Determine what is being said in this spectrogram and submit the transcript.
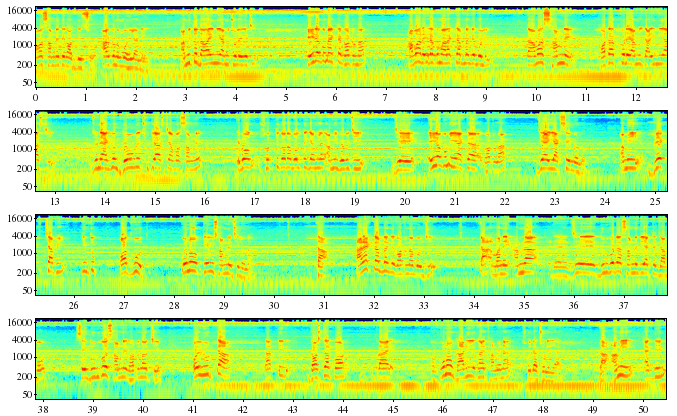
আমার সামনে থেকে অদৃশ্য, আর কোনো মহিলা নেই। আমি তো দাঁড়াইনি, আমি চলে গেছি। এইরকম একটা ঘটনা। আবার এরকম আর একটা আপনাকে বলি তা আমার সামনে হঠাৎ করে আমি গাড়ি নিয়ে আসছি জন্য একজন দৌড়ে ছুটে আসছে আমার সামনে। এবং সত্যি কথা বলতে গিয়ে আমি আমি ভেবেছি যে এই এইরকমই একটা ঘটনা, যে এই অ্যাক্সিডেন্ট হলো। আমি ব্রেক চাপি, কিন্তু অদ্ভুত, কোনো কেউ সামনে ছিল না। তা আর একটা আপনাকে ঘটনা বলছি মানে আমরা যে দুর্গটার সামনে দিয়ে একটা যাব সেই দুর্গ সামনে ঘটনা হচ্ছে। ওই রুটটা রাত্রির দশটার পর প্রায় কোনো গাড়ি ওখানে থামে না, সোজা চলে যায়। তা আমি একদিন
